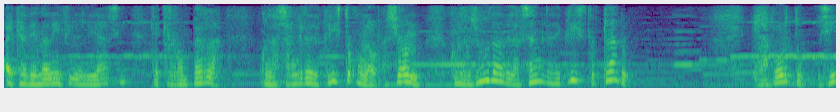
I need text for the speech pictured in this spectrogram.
hay cadena de infidelidad, sí, que hay que romperla con la sangre de Cristo, con la oración, con la ayuda de la sangre de Cristo, claro. El aborto, sí,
